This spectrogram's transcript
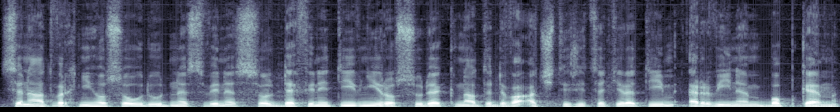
Senát vrchního soudu dnes vynesl definitivní rozsudek nad 42-letým Ervínem Bobkem.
